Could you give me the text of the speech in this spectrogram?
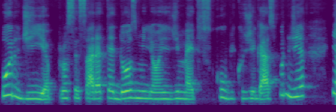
por dia, processar até 12 milhões de metros cúbicos de gás por dia e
